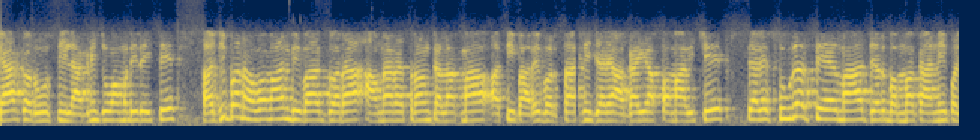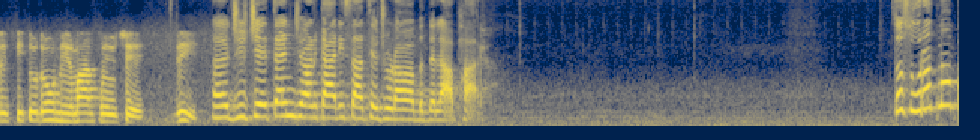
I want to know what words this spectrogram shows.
ક્યાંક રોષની લાગણી જોવા મળી રહી છે. હજી પણ હવામાન વિભાગ દ્વારા આવનારા ત્રણ કલાકમાં અતિ ભારે વરસાદની જ્યારે આગાહી આપવામાં આવી છે, ત્યારે સુરત શહેરમાં જળબંબાકારની પરિસ્થિતિનું નિર્માણ થયું છે. જી. જી, ચેતન, જાણકારી સાથે જોડાવા બદલ આભાર. તો સુરતમાં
